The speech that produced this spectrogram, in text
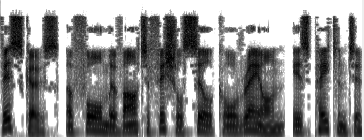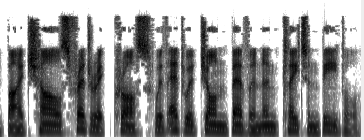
Viscose, a form of artificial silk or rayon, is patented by Charles Frederick Cross with Edward John Bevan and Clayton Beadle.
